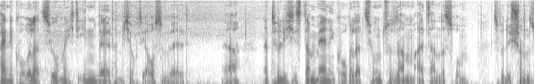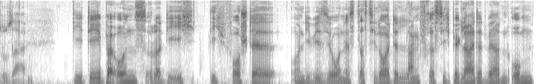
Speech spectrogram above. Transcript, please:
keine Korrelation. Wenn ich die Innenwelt habe, ich auch die Außenwelt. Ja, natürlich ist da mehr eine Korrelation zusammen als andersrum. Das würde ich schon so sagen die Idee bei uns oder die ich, die ich vorstelle und die Vision ist, dass die Leute langfristig begleitet werden, um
